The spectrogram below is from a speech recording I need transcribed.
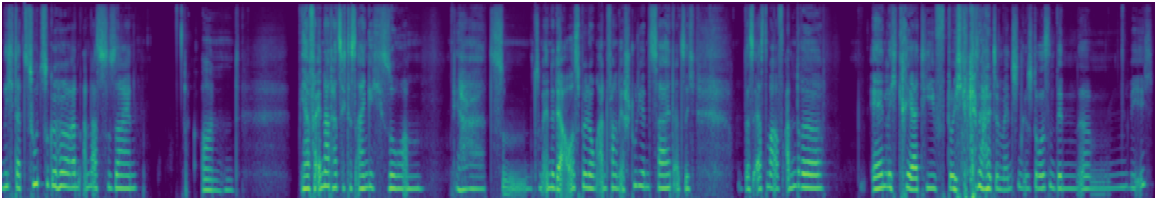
nicht dazu zu gehören, anders zu sein. Und ja, verändert hat sich das eigentlich so am ja, zum, zum Ende der Ausbildung, Anfang der Studienzeit, als ich das erste Mal auf andere ähnlich kreativ durchgeknallte Menschen gestoßen bin ähm, wie ich.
